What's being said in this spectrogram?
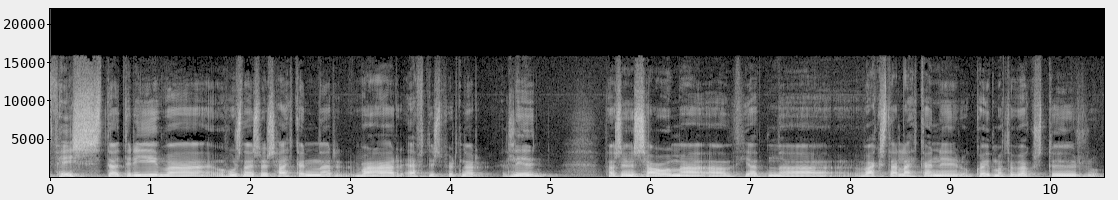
fyrst að drífa húsnæðisverðshækkarinnar var eftirspurnar hliðin. Það sem við sáum að, að hérna, vakstarlækkanir og kaupmáttavöxtur og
